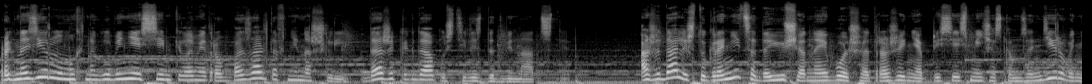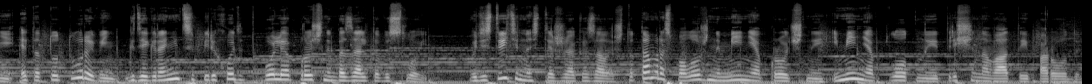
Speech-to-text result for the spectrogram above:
Прогнозируемых на глубине 7 километров базальтов не нашли, даже когда опустились до 12. Ожидали, что граница, дающая наибольшее отражение при сейсмическом зондировании, это тот уровень, где границы переходят в более прочный базальтовый слой – в действительности же оказалось, что там расположены менее прочные и менее плотные трещиноватые породы,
